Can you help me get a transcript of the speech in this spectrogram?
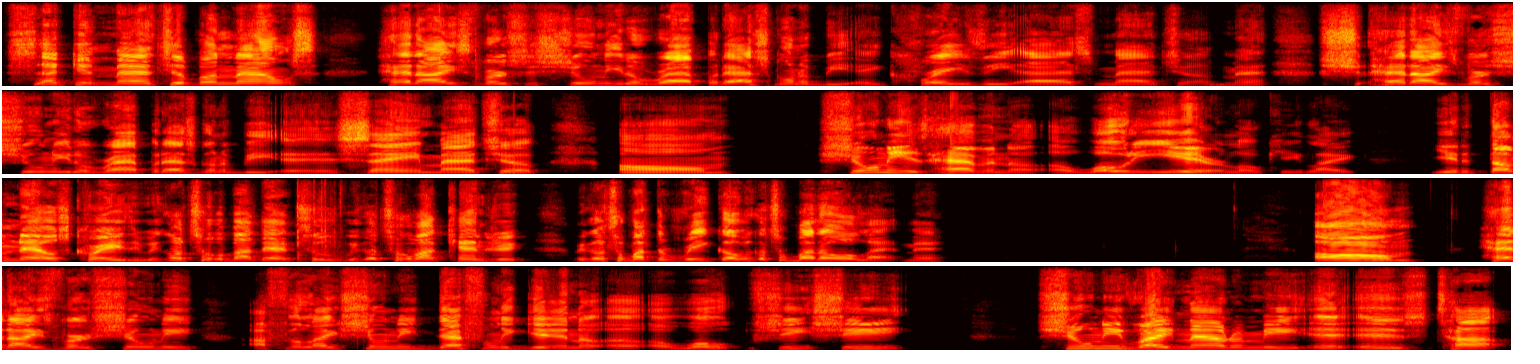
Second matchup announced Head Ice versus Shuni the Rapper. That's going to be a crazy ass matchup, man. Head Ice versus Shuni the Rapper. That's going to be an insane matchup. Um, Shuni is having a, a woody year, low key. Like, yeah, the thumbnail's crazy. We're going to talk about that too. We're going to talk about Kendrick. We're going to talk about the Rico. We're going to talk about all that, man. Um, Head Ice versus Shuni. I feel like Shuni definitely getting a, a, a woke. She, she, Shuni right now to me i- is top.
